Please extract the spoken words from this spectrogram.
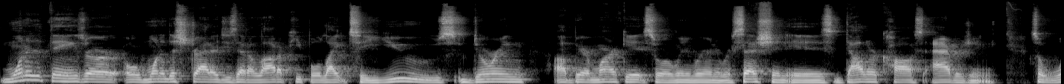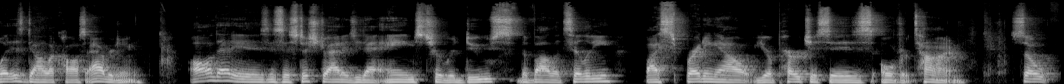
one of the things or or one of the strategies that a lot of people like to use during uh, bear markets or when we're in a recession is dollar cost averaging. So what is dollar cost averaging? All that is is just a strategy that aims to reduce the volatility by spreading out your purchases over time. So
